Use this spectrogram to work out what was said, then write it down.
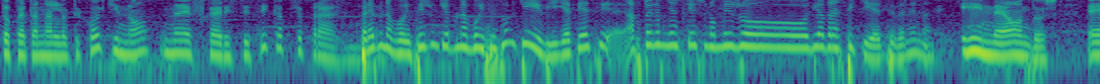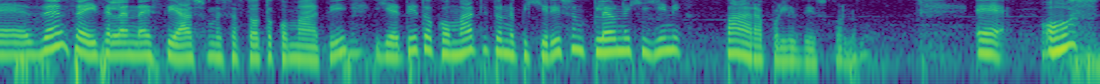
το καταναλωτικό κοινό να ευχαριστηθεί κάποια πράγματα. Πρέπει να βοηθήσουν και να βοηθηθούν και οι ίδιοι, γιατί έτσι, αυτό είναι μια σχέση νομίζω διαδραστική, έτσι δεν είναι; Είναι όντως. Ε, δεν θα ήθελα να εστιάσουμε σε αυτό το κομμάτι, γιατί το κομμάτι των επιχειρήσεων πλέον έχει γίνει πάρα πολύ δύσκολο. Ε, ως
